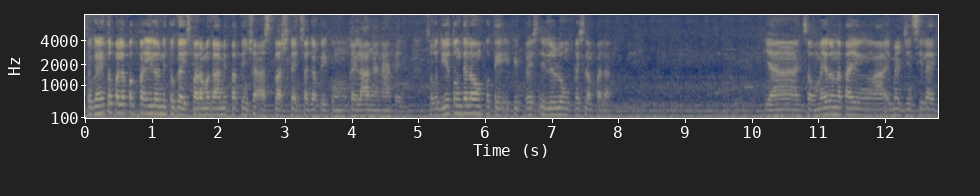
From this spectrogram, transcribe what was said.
So ganito pala pagpailaw nito guys para magamit natin siya as flashlight sa gabi kung kailangan natin. So dito tong dalawang puti ipipress, ilulong press lang pala. Yan. So mayroon na tayong ah, emergency light.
